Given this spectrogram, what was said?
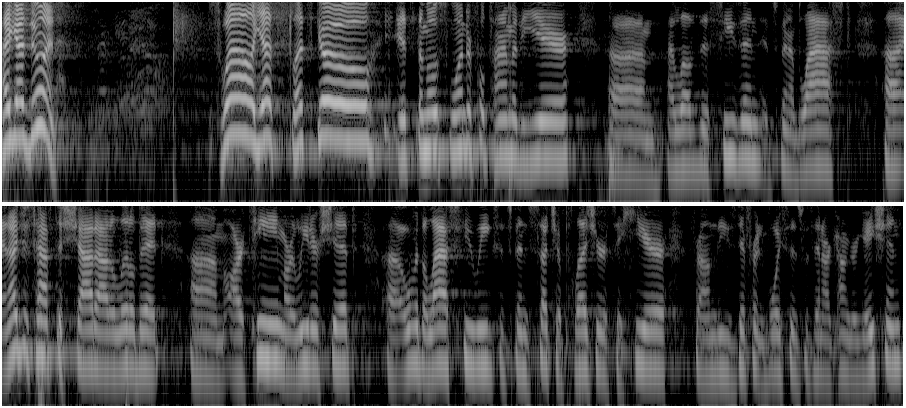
How you guys doing? Swell, yes, let's go. It's the most wonderful time of the year. Um, I love this season. It's been a blast. Uh, and I just have to shout out a little bit um, our team, our leadership. Uh, over the last few weeks, it's been such a pleasure to hear from these different voices within our congregation.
